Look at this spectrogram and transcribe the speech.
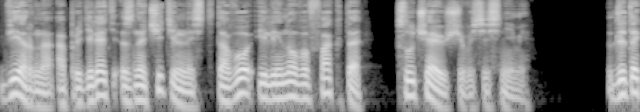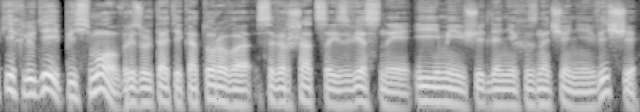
верно определять значительность того или иного факта, случающегося с ними. Для таких людей письмо, в результате которого совершатся известные и имеющие для них значение вещи,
